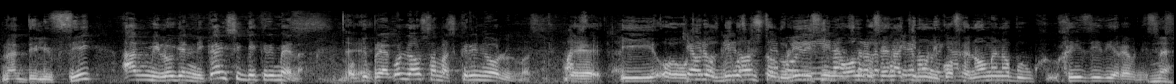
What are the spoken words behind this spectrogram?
να αντιληφθεί αν μιλώ γενικά ή συγκεκριμένα. Ο ναι. Κυπριακός λαός θα μας κρίνει όλους μας. Ε, ο κύριος Νίκο Χριστοδουλίδης είναι όντως ένα κοινωνικό φαινόμενο που χρήζει διερεύνηση. Ναι.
